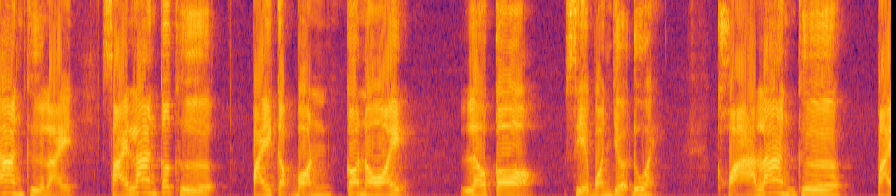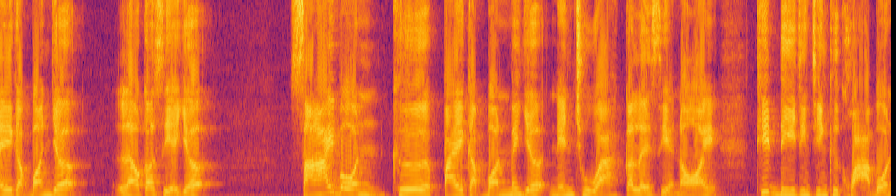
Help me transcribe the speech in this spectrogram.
ล่างคืออะไร ซ้ายล่างก็คือไปกับบอลก็น้อย แล้วก็เสียบอลเยอะด้วย ขวาล่างคือไปกับบอลเยอะ แล้วก็เสียเยอะ ซ้ายบนคือไปกับบอลไม่เยอะเน้นชัวร์ก็เลยเสียน้อย ที่ดีจริง ๆ คือขวาบน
